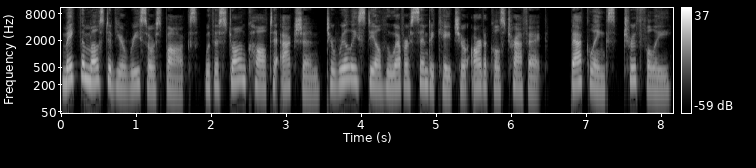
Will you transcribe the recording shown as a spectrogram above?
Make the most of your resource box with a strong call to action to really steal whoever syndicates your article's traffic. Backlinks, truthfully,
